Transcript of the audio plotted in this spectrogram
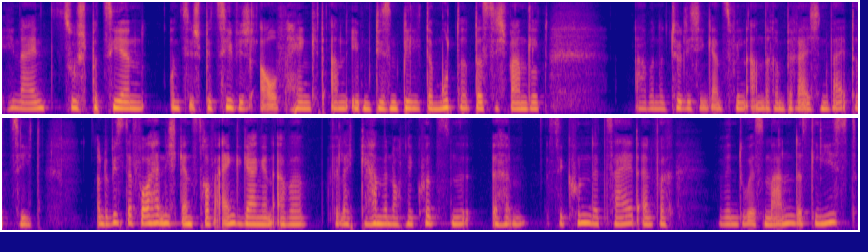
hinein zu spazieren und sie spezifisch aufhängt an eben diesem Bild der Mutter, das sich wandelt, aber natürlich in ganz vielen anderen Bereichen weiterzieht. und du bist da vorher nicht ganz drauf eingegangen, aber vielleicht haben wir noch eine kurze ähm, Sekunde Zeit, einfach, wenn du als Mann das liest,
